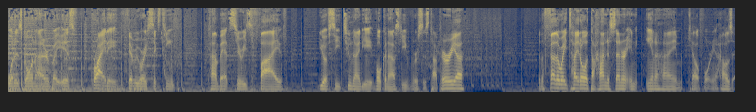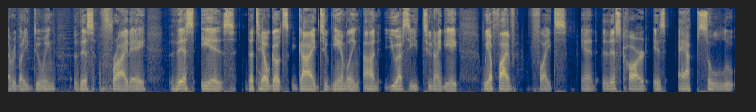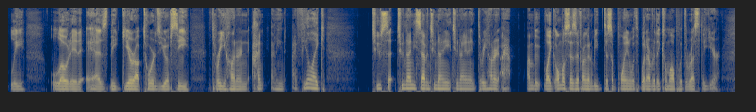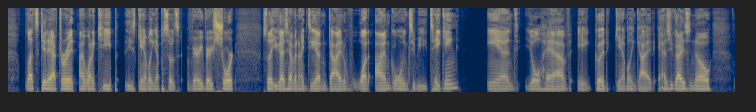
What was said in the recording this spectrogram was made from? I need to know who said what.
Speaker 1: What is going on, everybody? It is Friday, February 16th, Combat Series 5, UFC 298, Volkanovski versus Topuria for the featherweight title at the Honda Center in Anaheim, California. How's everybody doing this Friday? This is the Tailgoats Guide to Gambling on UFC 298. We have five fights, and this card is absolutely loaded as they gear up towards UFC 300. I, I mean, I feel like two, 297, 298, 299, 300. I, I'm like almost as if I'm going to be disappointed with whatever they come up with the rest of the year. Let's get after it. I want to keep these gambling episodes very, very short so that you guys have an idea and guide of what I'm going to be taking and you'll have a good gambling guide. As you guys know,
